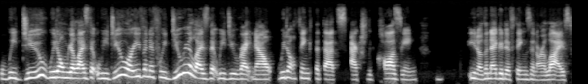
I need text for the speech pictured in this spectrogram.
we do. We don't realize that we do or even if we do realize that we do right now we don't think that that's actually causing you know the negative things in our lives.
